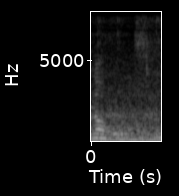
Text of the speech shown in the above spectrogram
No.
